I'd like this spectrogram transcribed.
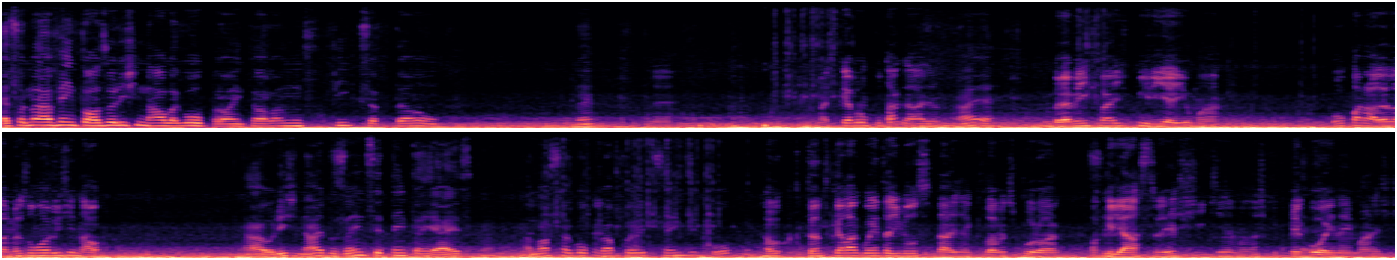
Essa não é a ventosa original da GoPro, então ela não fixa tão. né? né? Mas quebra um puta galho. né? Ah é. Em breve a gente vai adquirir aí uma. Ou paralela, mesmo uma original. A original é 270 reais, cara. A nossa GoPro foi 800 e pouco. É o tanto que ela aguenta de velocidade, né? Quilômetros por hora. Aquele astro ali é chique, né, mano? Acho que pegou aí na imagem.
